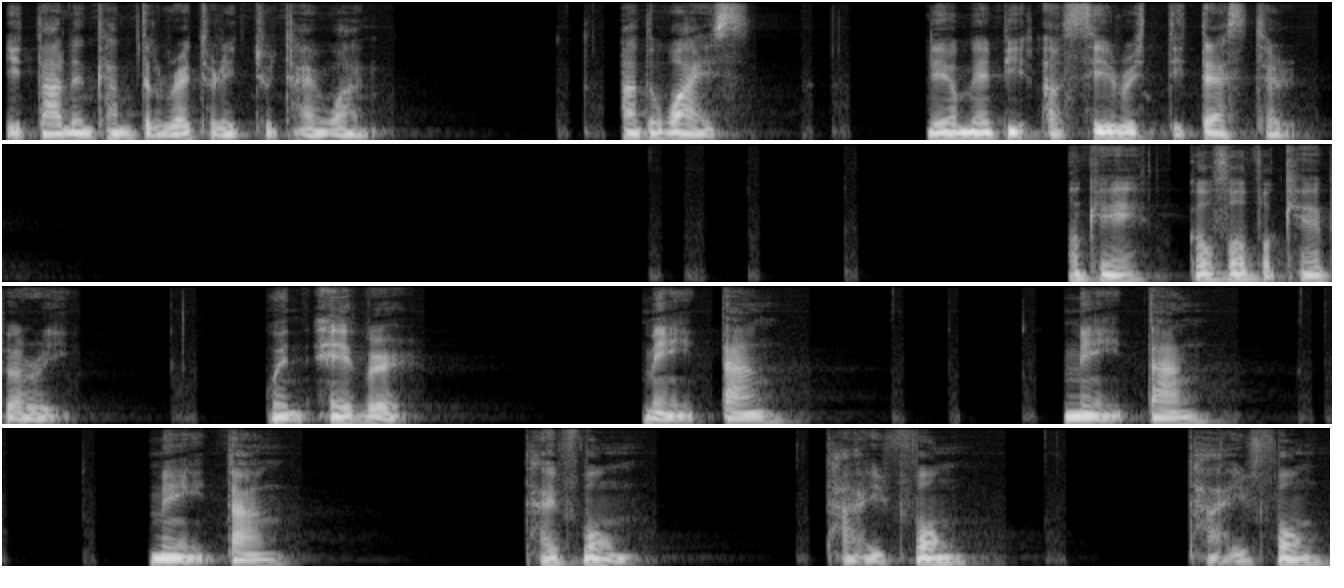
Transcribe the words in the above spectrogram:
It doesn't come directly to Taiwan. Otherwise, there may be a serious disaster. Okay, go for vocabulary. Whenever 每当每当每当台风台风台风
